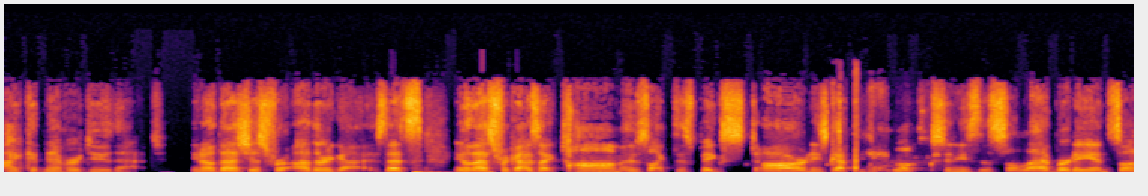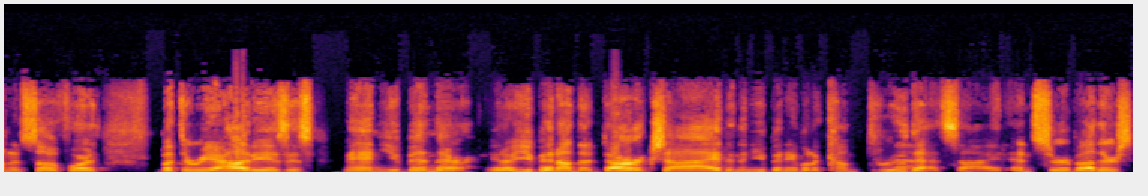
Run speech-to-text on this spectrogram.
I could never do that. You know, that's just for other guys. That's, you know, that's for guys like Tom, who's like this big star and he's got the looks and he's the celebrity and so on and so forth. But the reality is, is man, you've been there. You know, you've been on the dark side and then you've been able to come through that side and serve others.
